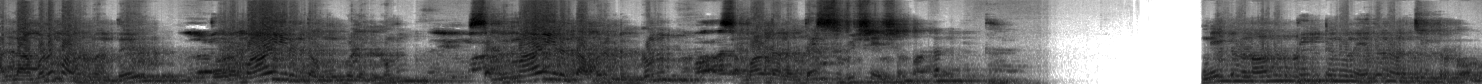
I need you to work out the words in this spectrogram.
அல்லாமலும் அவர் வந்து தூரமாயிருந்த உங்களுக்கும் சமமாயிருந்த அவர்களுக்கும் சமாதானத்தை சுவிசேஷமாக நினைத்தார். நீங்கள் நானும் தீட்டுன்னு எது நினைச்சுட்டு இருக்கோம்?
